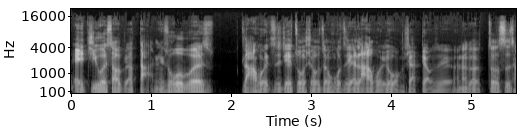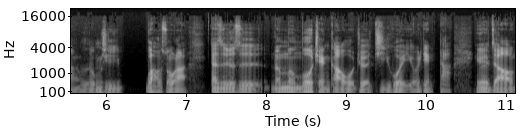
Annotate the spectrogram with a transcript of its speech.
诶，机会稍微比较大。你说会不会？拉回直接做修正，或直接拉回又往下掉，这个那个这个市场的东西不好说啦。但是就是能不能破前高，我觉得机会有点大，因为只要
